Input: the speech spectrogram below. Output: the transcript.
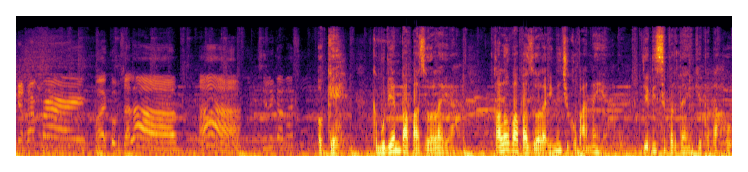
Kami dah sampai. Waalaikumsalam. Ha, silakan masuk. Oke, kemudian Papa Zola ya. Kalau Papa Zola ini cukup aneh ya. Jadi seperti yang kita tahu,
